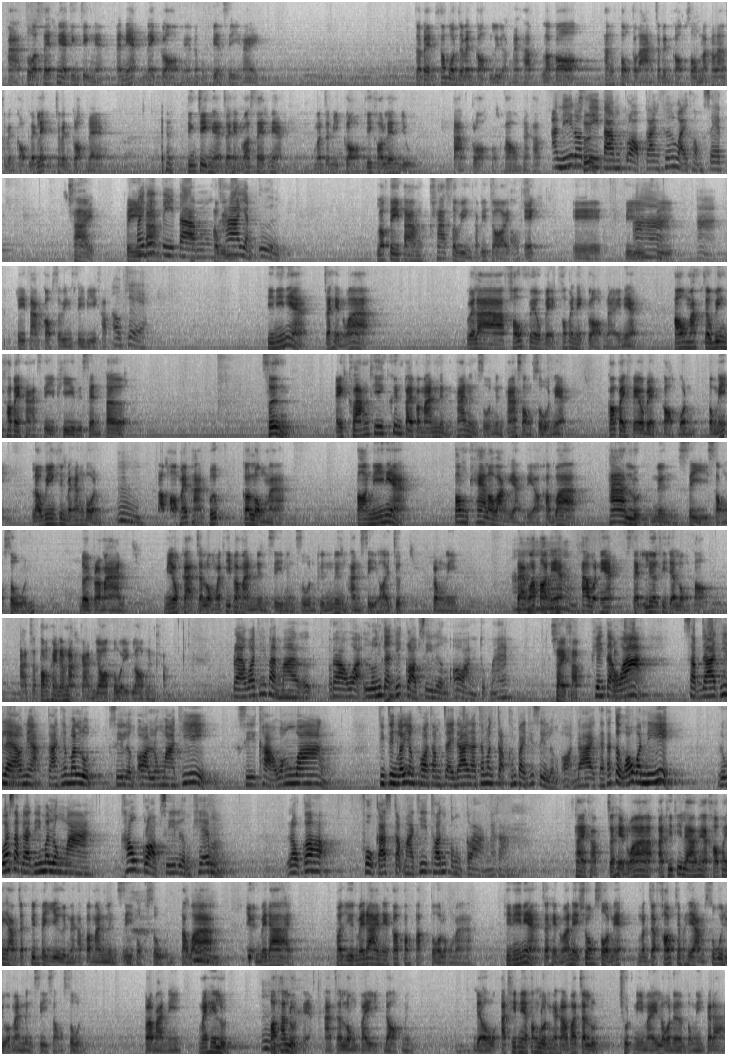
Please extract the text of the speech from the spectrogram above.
อ่าตัวเซตเนี่ยจริงๆเนี่ยอันเนี้ยในกรอบเนี่ยเดี๋ยวผมเปลี่ยนสีให้ จะเป็นข้างบนจะเป็นกรอบเหลืองนะครับ แล้วก็ทั้งตรงกลางจะเป็นกรอบส้มแล้วข้างล่างจะเป็นกรอบเล็ก ๆ จะเป็นกรอบแดง จริงๆเนี่ยจะเห็นว่าเซตเนี่ยมันจะมีกรอบที่เขาเล่นอยู่ตามกรอบของเขานะครับ อันนี้เราซึ่งตีตามกรอบการเคลื่อนไหวของเซตใช่ตีไม่ได้ตามตีตามสวิงค่าอย่างอื่น เราตีตามค่าสวิงครับพี่จอยโอเค x a b อ่า c อ่า ตีตามกรอบสวิง c b ครับ โอเค ทีนี้เนี่ยจะเห็นว่า เวลาเขาเฟลเบรกเข้าไปในกรอบไหนเนี่ยเขามักจะวิ่งเข้าไปหา CP หรือ Center ซึ่งไอ้ครั้งที่ขึ้นไปประมาณ 1510 1520 เนี่ย ก็ไปเฟลเบรกกรอบบนตรงนี้ แล้ววิ่งขึ้นไปข้างบนอืมแล้วพอไม่ผ่านปุ๊บก็ลงมา ตอนนี้เนี่ย ต้องแค่ระวังอย่างเดียวครับว่า ถ้าหลุด 1420 โดยประมาณ มีโอกาสจะลงมาที่ประมาณ 1410 ถึง 1,400 จุดตรงนี้ แต่ว่าตอนเนี้ยถ้าวันเนี้ยเซตเลือกที่จะลงต่อ อาจจะต้องให้น้ำหนักการย่อตัวอีกรอบหนึ่งครับ แปลว่าที่ผ่านมาเราอะลุ้นกันที่กรอบสีเหลืองอ่อนถูกไหมใช่ครับ เพียงแต่ว่าสัปดาห์ที่แล้วเนี่ยการที่มันหลุดสีเหลืองอ่อนลงมาที่สีขาวว่างๆ จริงๆ แล้วยังพอทำใจได้นะ ถ้ามันกลับขึ้นไปที่สีเหลืองอ่อนได้ แต่ถ้าเกิดว่าวันนี้ หรือว่าสัปดาห์นี้มันลงมา เข้ากรอบสีเหลืองเข้ม เราก็โฟกัสกลับมาที่ท่อนตรงกลางนะคะ ใช่ครับ จะเห็นว่าอาทิตย์ที่แล้วเนี่ยเขาพยายามจะขึ้นไปยืนนะครับประมาณ 1460 แต่ว่าอืม ยืนไม่ได้ พอยืนไม่ได้เนี่ยก็ต้องปรับตัวลงมา ทีนี้เนี่ยจะเห็นว่าในช่วงโซนเนี้ยมันจะเขาจะพยายามสู้อยู่ประมาณ 1420 ประมาณนี้ไม่ให้หลุด อืมเพราะถ้าหลุดเนี่ยอาจจะลงไปอีกดอกหนึ่งเดี๋ยวอาทิตย์เนี้ยต้องลุ้นกันครับว่าจะหลุดชุดนี้ไหมโลเดิมตรงนี้ก็ได้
